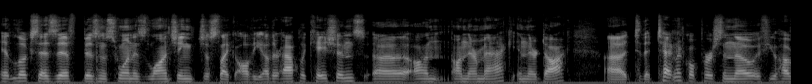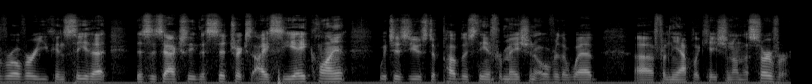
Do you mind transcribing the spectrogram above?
it looks as if Business One is launching just like all the other applications uh, on, on their Mac in their dock. Uh, to the technical person, though, if you hover over, you can see that this is actually the Citrix ICA client, which is used to publish the information over the web uh, from the application on the server.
